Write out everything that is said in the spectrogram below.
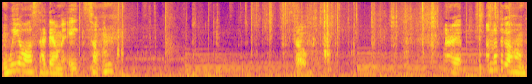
we all sat down and ate something. So, all right, I'm about to go home.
